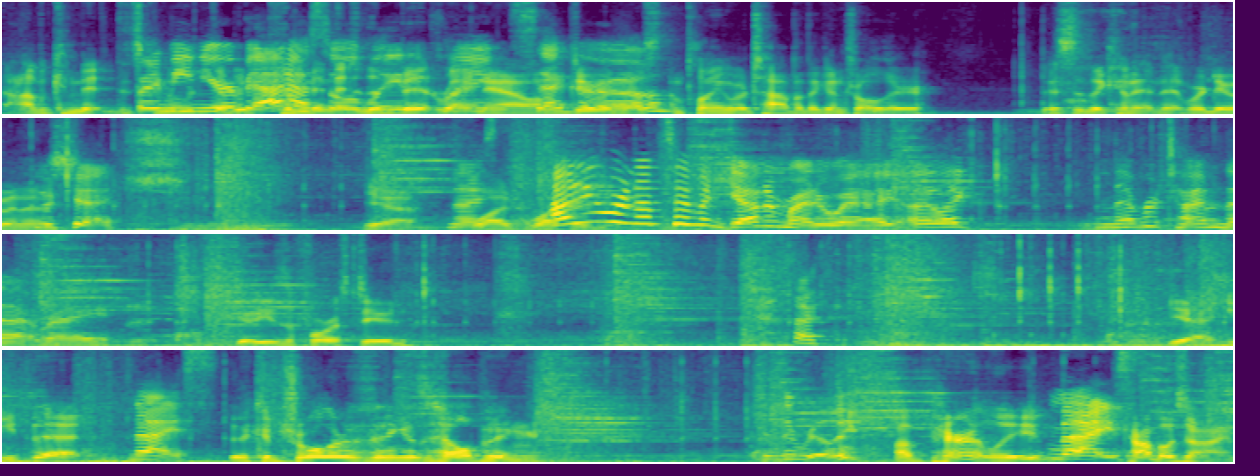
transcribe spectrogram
I'm, committed. But I mean, you're a badass to old the lady bit right now. I'm doing this. Sekiro. I'm playing over top of the controller. This is the commitment. We're doing this. Okay, Yeah. nice. Watch, watch How do you run up to him and get him right away? I, I like never timed that right. Gotta use the force, dude. Okay. Yeah, eat that. Nice. The controller thing is helping. Is it really? Apparently. Nice. Combo time.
